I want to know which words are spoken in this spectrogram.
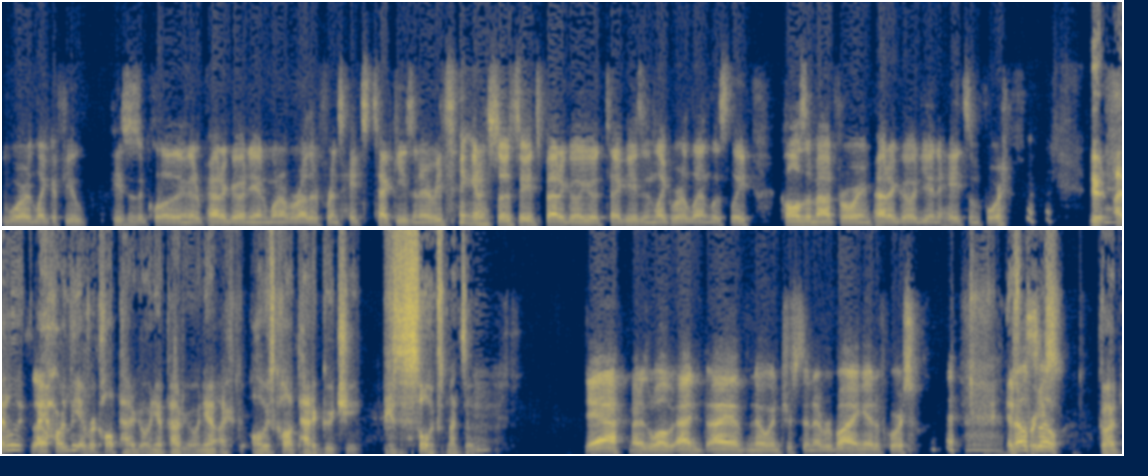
wore like a few pieces of clothing that are Patagonia, and one of our other friends hates techies and everything, and associates Patagonia with techies, and like relentlessly calls them out for wearing Patagonia and hates them for it. Dude, I don't. I hardly ever call Patagonia Patagonia. I always call it Patagucci because it's so expensive. Yeah, might as well. And I have no interest in ever buying it, of course. and It's also, pretty Go ahead.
